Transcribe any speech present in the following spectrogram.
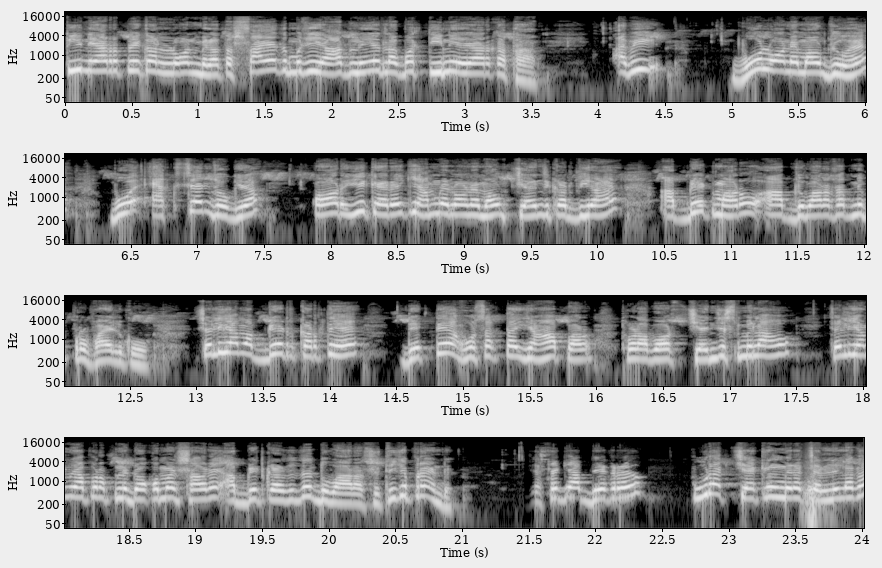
तीन हज़ार रुपये का लोन मिला था। शायद मुझे याद नहीं है, लगभग तीन हज़ार का था। अभी वो लोन अमाउंट जो है, वो एक्सचेंज हो गया। और ये कह रहे हैं कि हमने लोन अमाउंट चेंज कर दिया है। अपडेट मारो आप दोबारा से अपनी प्रोफ़ाइल को। चलिए हम अपडेट करते हैं। देखते हैं, हो सकता है यहाँ पर थोड़ा बहुत चेंजेस मिला हो। चलिए हम यहाँ पर अपने डॉक्यूमेंट सारे अपडेट कर देते हैं दोबारा से, ठीक है फ्रेंड जैसे कि आप देख रहे हो, पूरा चेकिंग मेरा चलने लगा।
